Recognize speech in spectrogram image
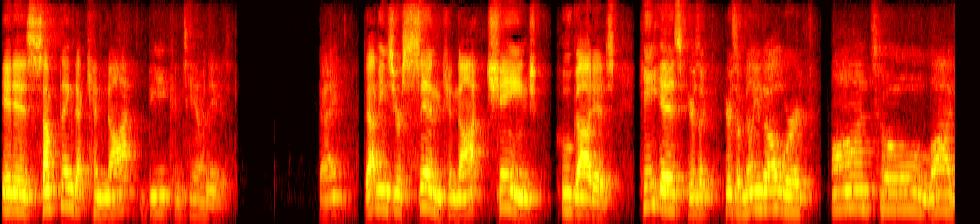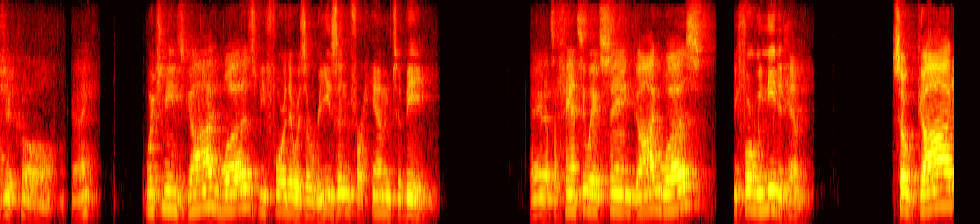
It is something that cannot be contaminated. Okay? That means your sin cannot change who God is. He is, here's a here's a million dollar word, ontological. Okay? Which means God was before there was a reason for him to be. Okay, that's a fancy way of saying God was before we needed him. So God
